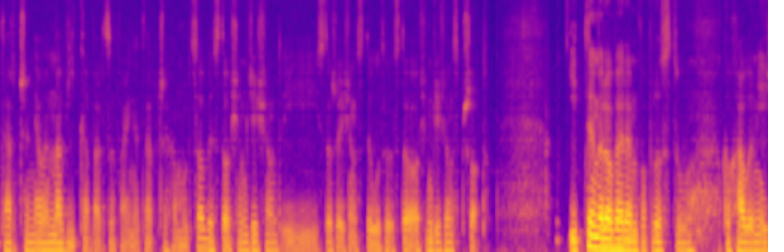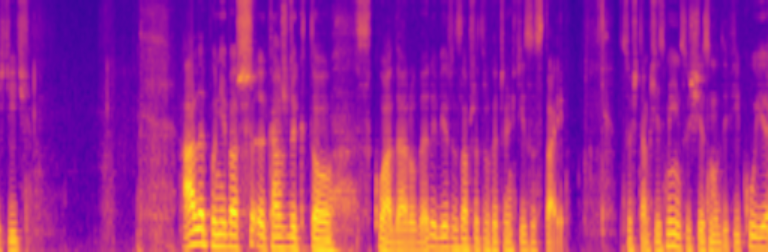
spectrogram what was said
tarcze miałem Mavica, bardzo fajne tarcze hamulcowe, 180 i 160 z tyłu, to 180 z przodu. I tym rowerem po prostu kochałem jeździć. Ale ponieważ każdy, kto składa rowery, wie, że zawsze trochę częściej zostaje. Coś tam się zmieni, coś się zmodyfikuje.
